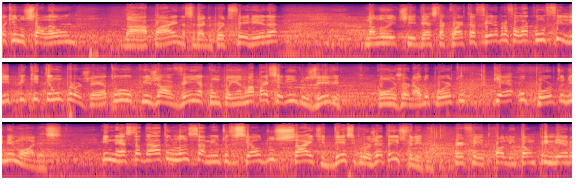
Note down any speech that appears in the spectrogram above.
aqui no salão da APAI, na cidade de Porto Ferreira, na noite desta quarta-feira, para falar com o Felipe, que tem um projeto que já vem acompanhando, uma parceria inclusive com o Jornal do Porto, que é o Porto de Memórias. E nesta data, o lançamento oficial do site desse projeto. É isso, Felipe? Perfeito, Paulo. Então, primeiro,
